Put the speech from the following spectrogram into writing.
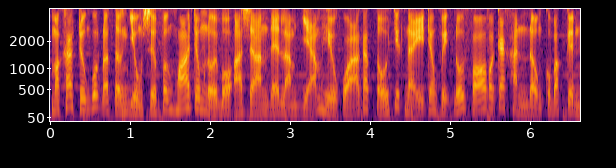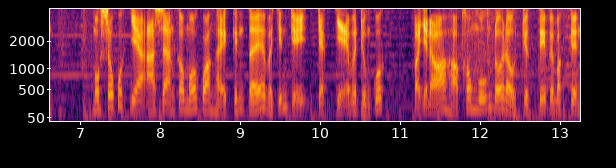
Mặt khác, Trung Quốc đã tận dụng sự phân hóa trong nội bộ ASEAN để làm giảm hiệu quả các tổ chức này trong việc đối phó với các hành động của Bắc Kinh. Một số quốc gia ASEAN có mối quan hệ kinh tế và chính trị chặt chẽ với Trung Quốc và do đó họ không muốn đối đầu trực tiếp với Bắc Kinh,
